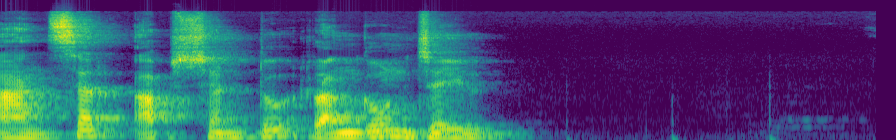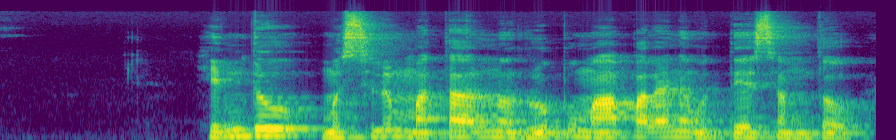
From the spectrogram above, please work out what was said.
Answer option two Rangoon jail. హిందూ ముస్లిం మతాలను రూపుమాపాలనే ఉద్దేశంతో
